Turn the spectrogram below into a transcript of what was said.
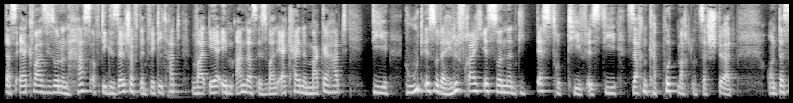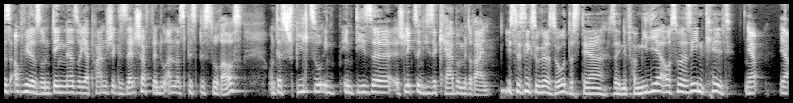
dass er quasi so einen Hass auf die Gesellschaft entwickelt hat, weil er eben anders ist, weil er keine Macke hat, die gut ist oder hilfreich ist, sondern die destruktiv ist, die Sachen kaputt macht und zerstört. Und das ist auch wieder so ein Ding, ne, so japanische Gesellschaft, wenn du anders bist, bist du raus. Und das spielt so in, in diese, schlägt so in diese Kerbe mit rein. Ist es nicht sogar so, dass der seine Familie aus Versehen killt? Ja, ja.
